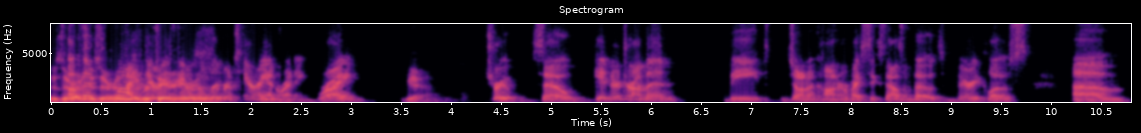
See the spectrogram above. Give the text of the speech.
Is there, oh, is there right. a libertarian? There is, there's a libertarian running, right? Yeah. True. So Gentner Drummond beat John O'Connor by 6,000 votes, very close. Um,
